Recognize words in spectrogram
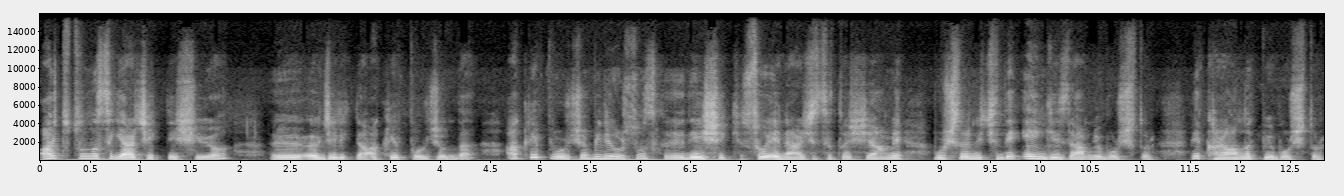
ay tutulması gerçekleşiyor. Ee, öncelikle Akrep Burcu'nda. Akrep Burcu biliyorsunuz e, değişik su enerjisi taşıyan ve burçların içinde en gizemli burçtur. Ve karanlık bir burçtur.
